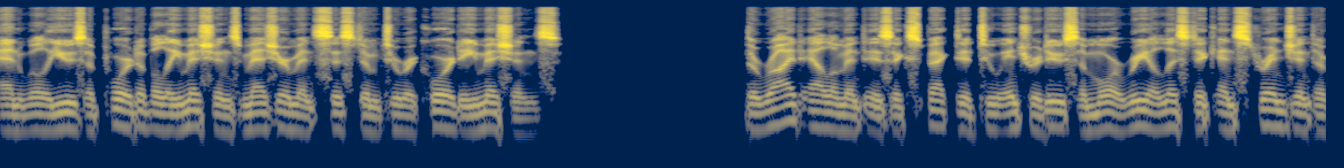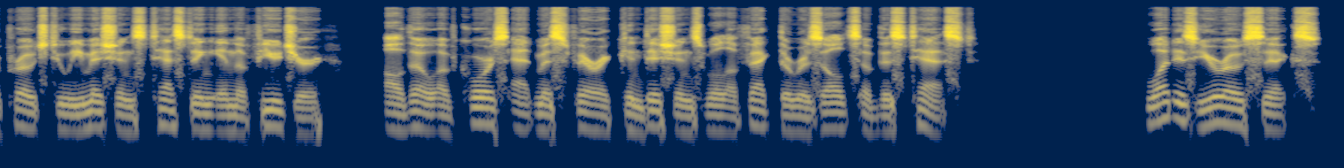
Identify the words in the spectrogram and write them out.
and will use a portable emissions measurement system to record emissions. The RIDE element is expected to introduce a more realistic and stringent approach to emissions testing in the future, although of course atmospheric conditions will affect the results of this test. What is Euro 6?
